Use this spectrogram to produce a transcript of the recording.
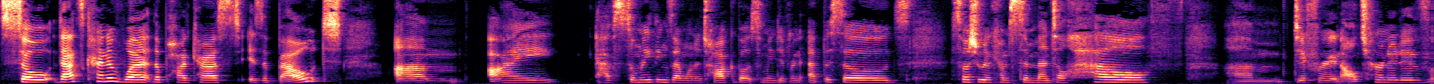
so that's kind of what the podcast is about. Um, I have so many things I want to talk about, so many different episodes, especially when it comes to mental health, um, different alternative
